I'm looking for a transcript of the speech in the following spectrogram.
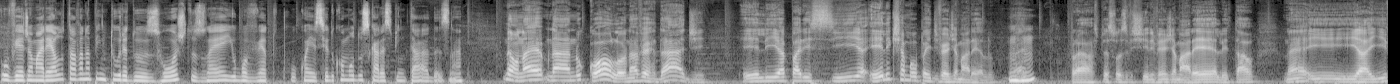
O verde e amarelo estava na pintura dos rostos, né? E o movimento conhecido como o dos caras pintadas, né? Não, na, na no Collor, na verdade, ele aparecia, ele que chamou para ir de verde e amarelo, né? uhum. né? Para as pessoas vestirem verde e amarelo e tal, né? E, e aí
